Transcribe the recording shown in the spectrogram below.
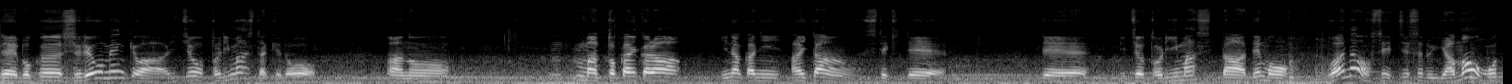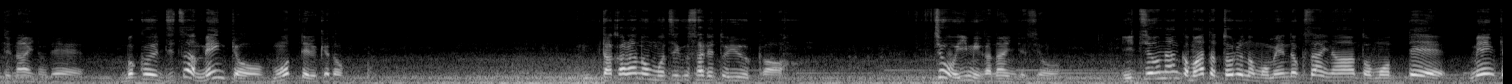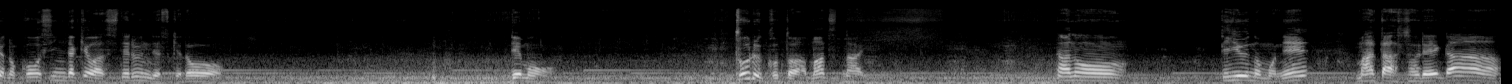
で僕狩猟免許は一応取りましたけどあのまあ、都会から田舎に I ターンしてきて、で、一応取りました。でも、罠を設置する山を持ってないので、僕、実は免許を持ってるけど、宝の持ち腐れというか、超意味がないんですよ。一応なんかまた取るのもめんどくさいなと思って、免許の更新だけはしてるんですけど、でも取ることはまずないあのっていうのもねまたそれが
